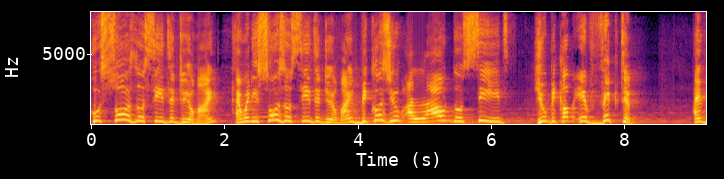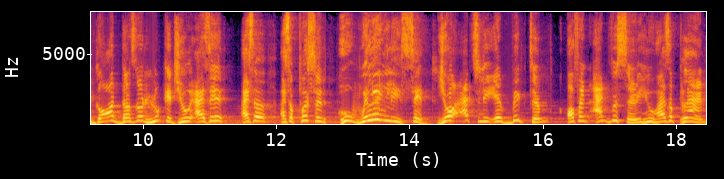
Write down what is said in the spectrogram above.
who sows those seeds into your mind. And when he sows those seeds into your mind, because you've allowed those seeds, you become a victim. And God does not look at you as a as a as a person who willingly sinned. You're actually a victim of an adversary who has a plan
